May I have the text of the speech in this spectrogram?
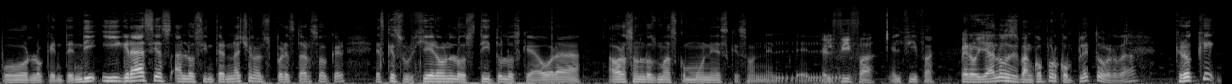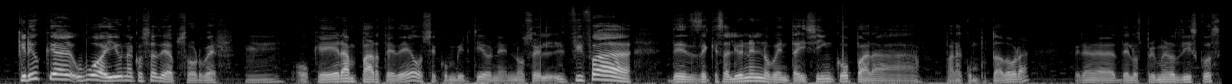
por lo que entendí. Y gracias a los International Superstar Soccer es que surgieron los títulos que ahora, ahora son los más comunes, que son el, el, El FIFA. el FIFA. Pero ya los desbancó por completo, ¿verdad? Creo que, creo que hubo ahí una cosa de absorber. Mm. O que eran parte de, o se convirtieron en, no sé, el FIFA desde que salió en el 95 para, para computadora, era de los primeros discos,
